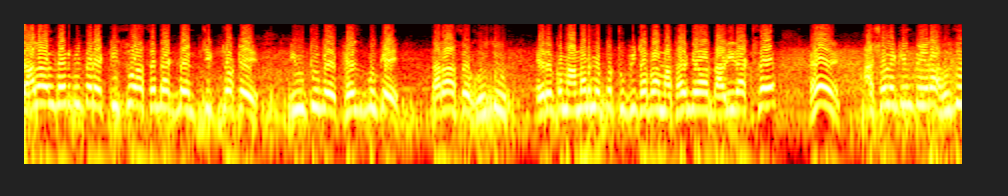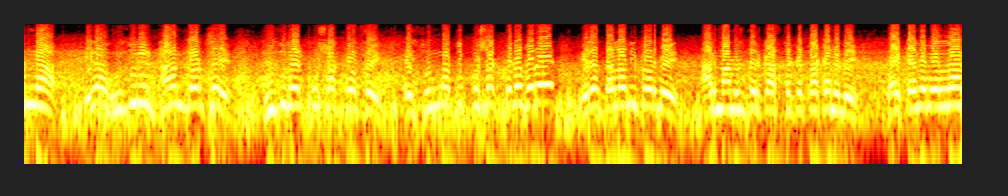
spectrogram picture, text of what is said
দালালদের ভিতরে কিছু আছে, দেখবেন, টিকটকে, ইউটিউবে, ফেসবুকে তারা আছে, হুজুর। এরকম আমার মতো টুপি টাপা মাথায় দেওয়া দাড়ি রাখছে হ্যাঁ? আসলে কিন্তু এরা হুজুর না। এরা হুজুরের ভান ধরছে, হুজুরের পোশাক পরছে। এই সুন্নাতি পোশাক পরে পরে এরা দালালি করবে আর মানুষদের কাছ থেকে টাকা নেবে। তাই কেন বললাম?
